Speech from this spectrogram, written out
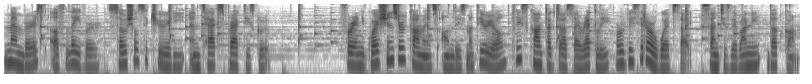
members of Labor, Social Security, and Tax Practice Group. For any questions or comments on this material, please contact us directly or visit our website, sanchezdevani.com.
